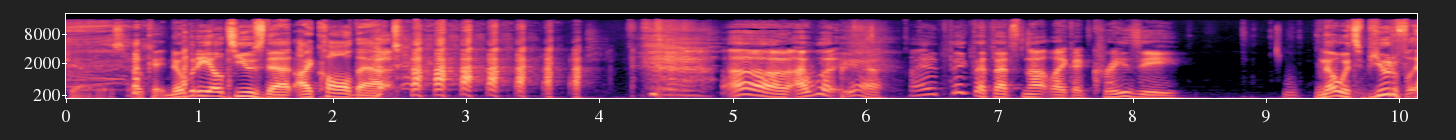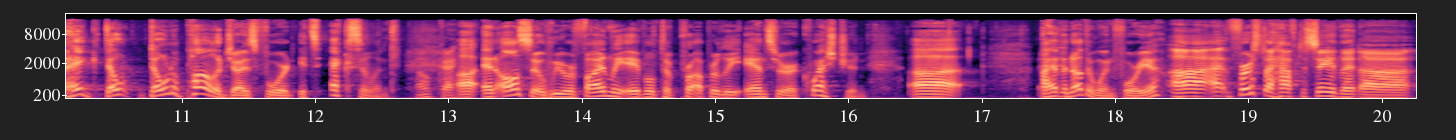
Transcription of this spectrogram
shadows. Okay, nobody else used that. I call that. Oh, I would. Yeah, I think that that's not like a crazy. No, it's beautiful. Hey, don't don't apologize for it. It's excellent. Okay. Uh, and also, we were finally able to properly answer a question. Uh, I have another one for you. Uh, first, I have to say that uh,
